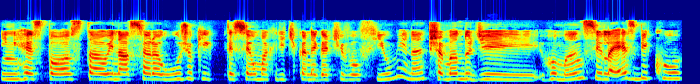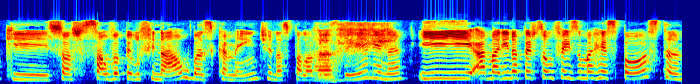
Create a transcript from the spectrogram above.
em resposta ao Inácio Araújo, que teceu uma crítica negativa ao filme, né? Chamando de romance lésbico, que só salva pelo final, basicamente, nas palavras ah. dele, né? E a Marina Persson fez uma resposta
